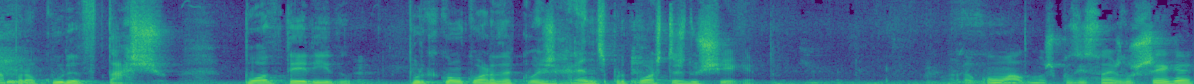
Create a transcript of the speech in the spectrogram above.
à procura de tacho. Pode ter ido porque concorda com as grandes propostas do Chega. com algumas posições do Chega,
